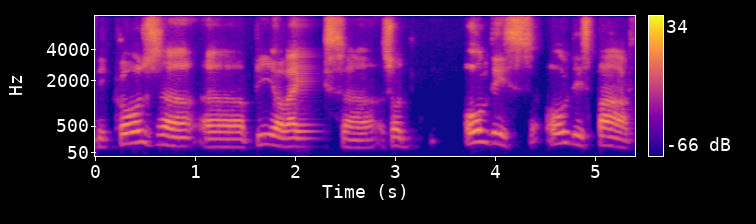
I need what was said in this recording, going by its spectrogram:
because uh, uh, p of x, so all this, all this part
